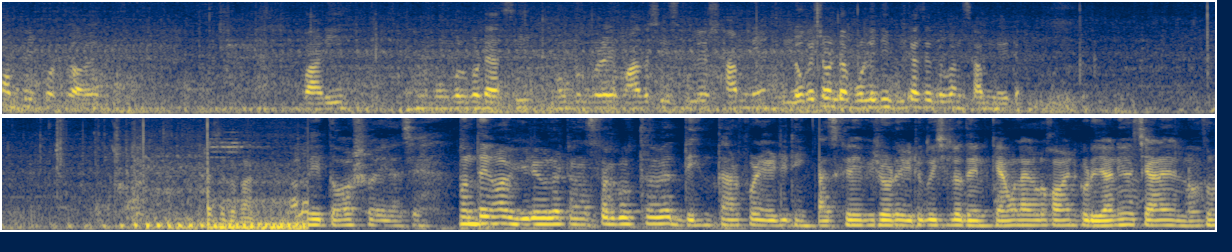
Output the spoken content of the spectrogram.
কমপ্লিট করতে হবে। বাড়ি মঙ্গলকোটে আসি মঙ্গলকোটে মাদ্রাসা স্কুলের সামনে লোকেশনটা বলে দিই বিকাশের দোকান সামনে এটা। দোকান। এই দশ হয়ে গেছে। এখন থেকে আমার ভিডিওগুলো ট্রান্সফার করতে হবে দিন তারপরে এডিটিং আজকের এই ভিডিওটা এটুকুই ছিল। দেন কেমন লাগল কমেন্ট করে জানিও। চ্যানেল নতুন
